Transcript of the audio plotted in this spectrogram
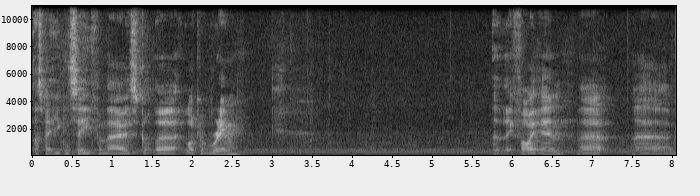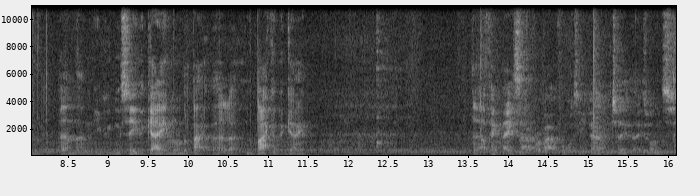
I expect you can see from there, it's got the like a ring that they fight in there, um, and then you can see the game on the back there, look, the back of the game. Uh, I think they sell for about forty pound too. Those ones.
